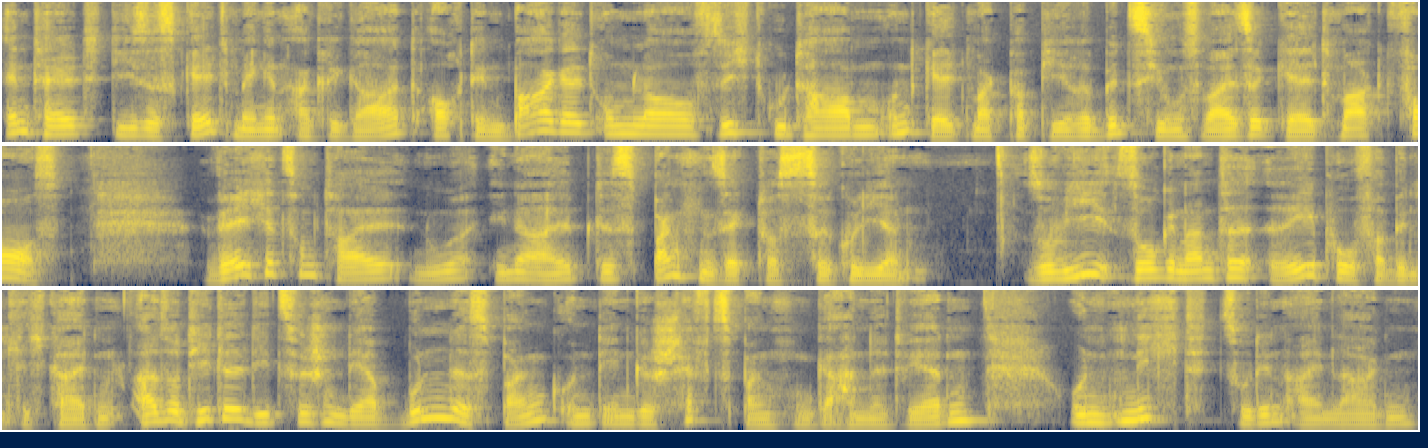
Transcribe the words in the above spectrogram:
enthält dieses Geldmengenaggregat auch den Bargeldumlauf, Sichtguthaben und Geldmarktpapiere bzw. Geldmarktfonds, welche zum Teil nur innerhalb des Bankensektors zirkulieren, sowie sogenannte Repo-Verbindlichkeiten, also Titel, die zwischen der Bundesbank und den Geschäftsbanken gehandelt werden und nicht zu den Einlagen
